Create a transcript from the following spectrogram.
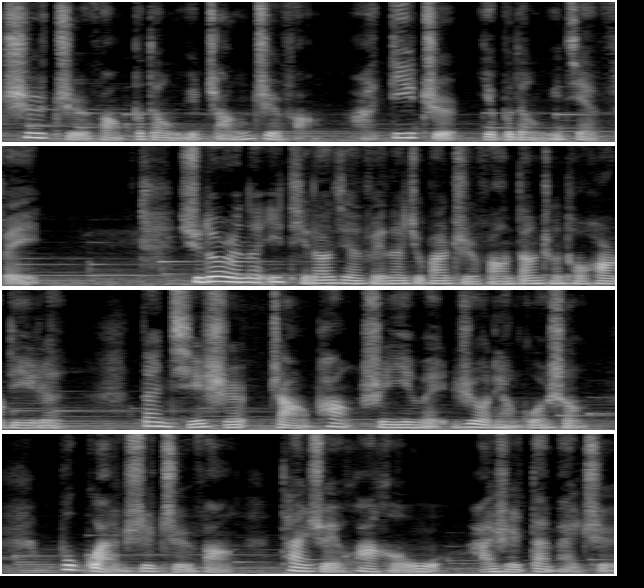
吃脂肪不等于长脂肪啊，低脂也不等于减肥。许多人呢，一提到减肥呢，就把脂肪当成头号敌人。但其实长胖是因为热量过剩，不管是脂肪、碳水化合物还是蛋白质，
